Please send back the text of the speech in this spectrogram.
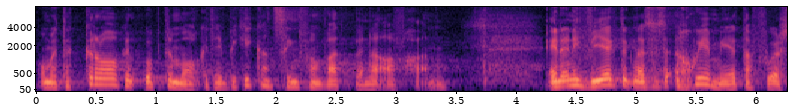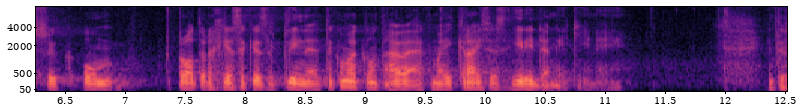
om dit te kraak en oop te maak dat jy bietjie kan sien van wat binne afgaan. En in die week toe ek nou so 'n goeie metafoor soek om te praat oor geestelike dissipline, toe kom ek onthou ek my kry soos hierdie dingetjie nê. En toe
